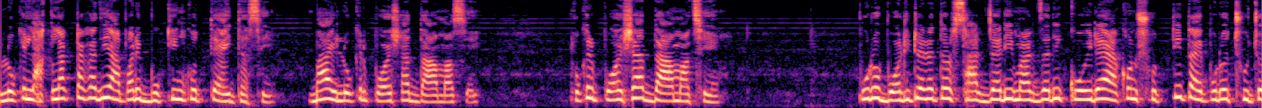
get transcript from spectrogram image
লোকে লাখ লাখ টাকা দিয়ে আপারে বুকিং করতে আইতাছে। ভাই, লোকের পয়সার দাম আছে। লোকের পয়সার দাম আছে। পুরো বডিটারে তোর সার্জারি মার্জারি কইরা এখন সত্যি তাই পুরো ছুঁচো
